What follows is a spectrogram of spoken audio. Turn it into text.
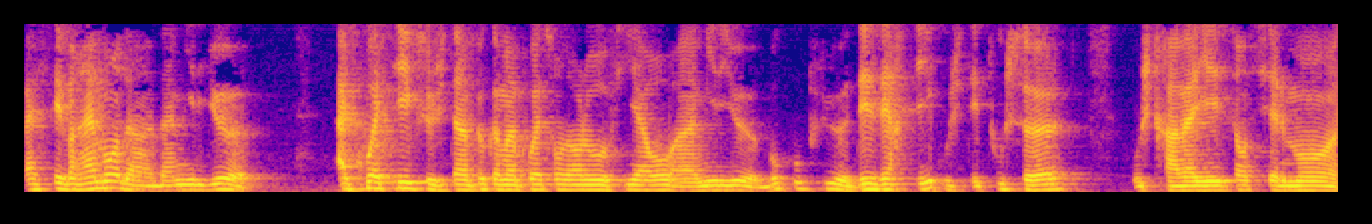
passé vraiment d'un milieu aquatique, parce que j'étais un peu comme un poisson dans l'eau au Figaro, à un milieu beaucoup plus euh, désertique, où j'étais tout seul, où je travaillais essentiellement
